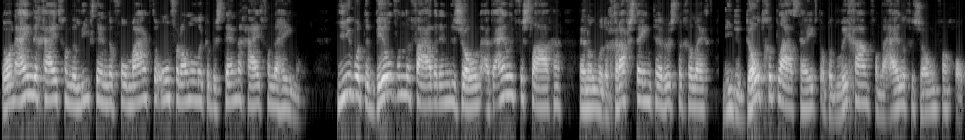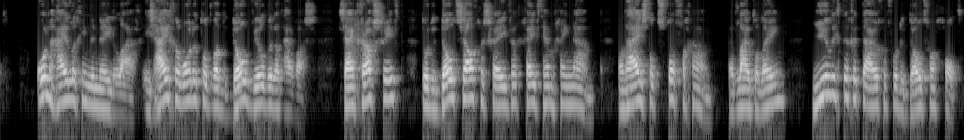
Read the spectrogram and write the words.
De oneindigheid van de liefde en de volmaakte onveranderlijke bestendigheid van de hemel. Hier wordt de wil van de Vader en de Zoon uiteindelijk verslagen en onder de grafsteen ter ruste gelegd, die de dood geplaatst heeft op het lichaam van de heilige Zoon van God. Onheilig in de nederlaag is hij geworden tot wat de dood wilde dat hij was. Zijn grafschrift, door de dood zelf geschreven, geeft hem geen naam, want hij is tot stof vergaan. Het luidt alleen: hier ligt de getuige voor de dood van God.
